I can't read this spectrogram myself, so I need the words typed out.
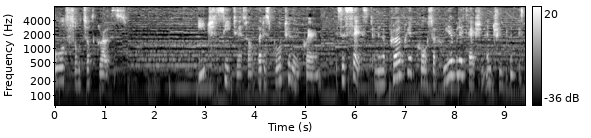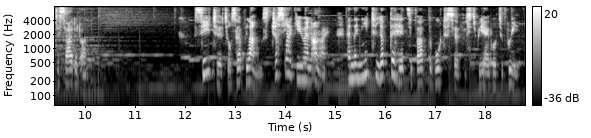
all sorts of growths. Each sea turtle that is brought to the aquarium is assessed and an appropriate course of rehabilitation and treatment is decided on. Sea turtles have lungs just like you and I, and they need to lift their heads above the water surface to be able to breathe.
